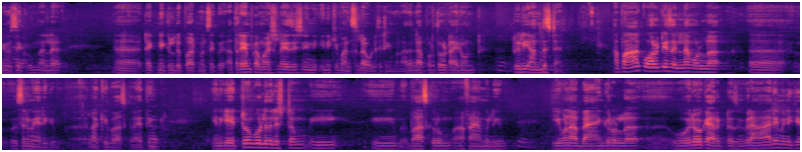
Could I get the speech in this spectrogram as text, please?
മ്യൂസിക്കും നല്ല ടെക്നിക്കൽ ഡിപ്പാർട്ട്മെന്റ്സ് ഒക്കെ. അത്രയും കമേഴ്ഷ്യലൈസേഷൻ എനിക്ക് മനസ്സിലാവുള്ളൂ ശരിക്കും അതിന്റെ അപ്പുറത്തോട്ട് ഐ ഡോണ്ട് റിയലി അണ്ടർസ്റ്റാൻഡ് അപ്പോൾ ആ ക്വാളിറ്റീസ് എല്ലാം ഉള്ള സിനിമയായിരിക്കും ലക്കി ഭാസ്കർ. ഐ തിങ്ക് എനിക്ക് ഏറ്റവും കൂടുതൽ ഇഷ്ടം ഈ ഈ ഭാസ്കറും ആ ഫാമിലിയും ഈവൺ ആ ബാങ്കിലുള്ള ഓരോ ക്യാരക്ടേഴ്സും. ഇവരാരും എനിക്ക്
